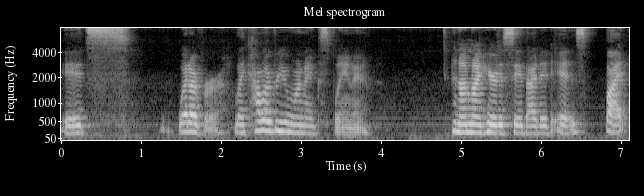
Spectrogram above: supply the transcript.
it's whatever, like however you want to explain it. And I'm not here to say that it is, but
